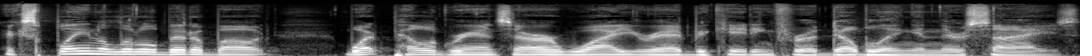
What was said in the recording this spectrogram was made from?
Explain a little bit about what Pell Grants are, why you're advocating for a doubling in their size.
